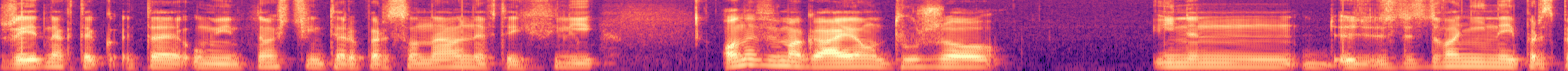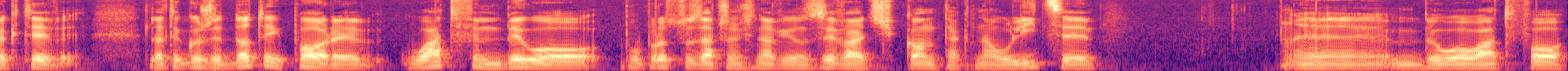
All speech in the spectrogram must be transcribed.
że jednak te, te umiejętności interpersonalne w tej chwili, one wymagają dużo in, zdecydowanie innej perspektywy. Dlatego, że do tej pory łatwym było po prostu zacząć nawiązywać kontakt na ulicy, e, było łatwo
